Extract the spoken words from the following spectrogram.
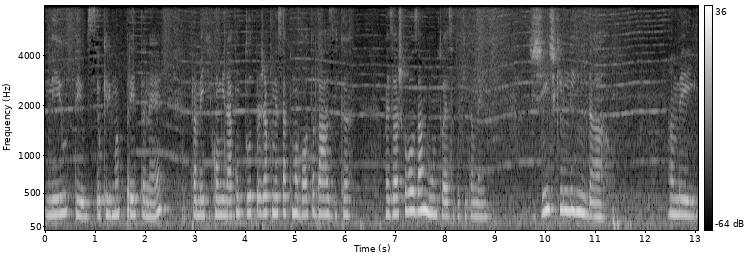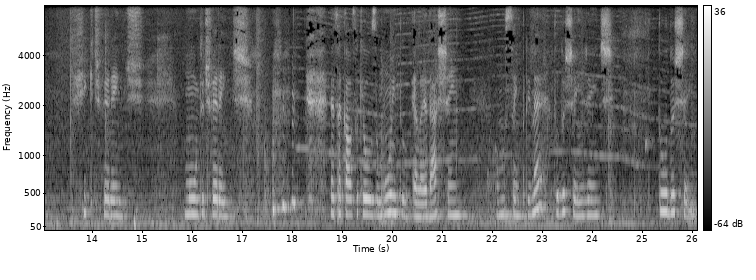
Meu Deus, eu queria uma preta, né? Pra meio que combinar com tudo, pra já começar com uma bota básica. Mas eu acho que eu vou usar muito essa daqui também. Gente, que linda! Amei. Chique, diferente. Muito diferente. Essa calça que eu uso muito, ela é da Shein. Como sempre, né? Tudo Shein, gente. Tudo Shein.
